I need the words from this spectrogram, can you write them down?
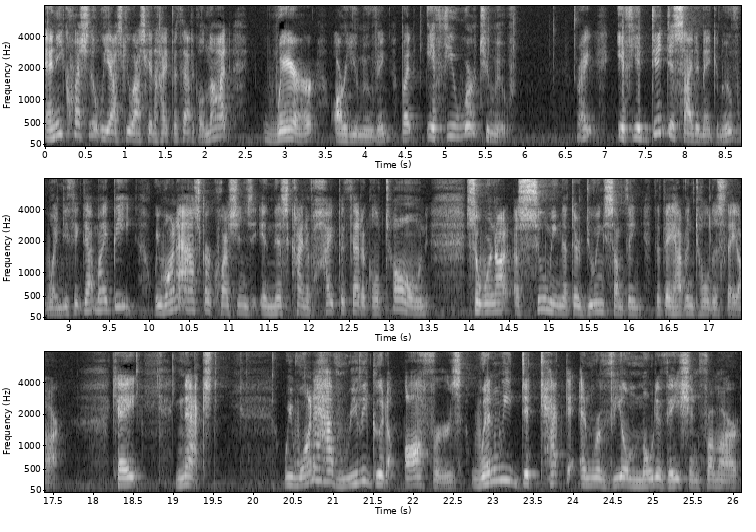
any question that we ask, you ask in a hypothetical, not where are you moving, but if you were to move, right? If you did decide to make a move, when do you think that might be? We want to ask our questions in this kind of hypothetical tone so we're not assuming that they're doing something that they haven't told us they are. Okay? Next, we want to have really good offers when we detect and reveal motivation from our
